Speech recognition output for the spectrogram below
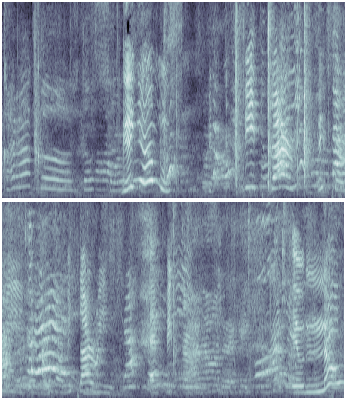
Caraca, certo. Ganhamos! Vitar, Victory. Victory. É Victory. Eu não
